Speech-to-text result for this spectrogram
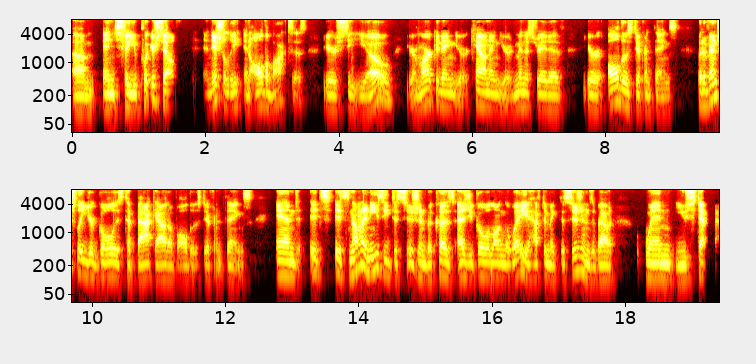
Um, and so you put yourself initially in all the boxes your CEO, your marketing, your accounting, your administrative, your all those different things. But eventually your goal is to back out of all those different things. And it's it's not an easy decision because as you go along the way you have to make decisions about when you step back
